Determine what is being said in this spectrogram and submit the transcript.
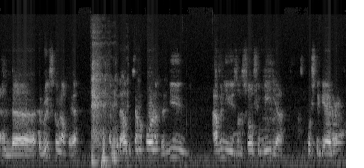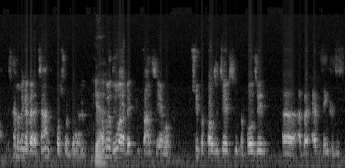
and uh, the roof's coming up here, and with the help of Channel 4 and the new avenues on social media push the game, it's never been a better time to push rugby. Yeah. And we'll do our bit in France here. We're super positive, super buzzing uh, about everything because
